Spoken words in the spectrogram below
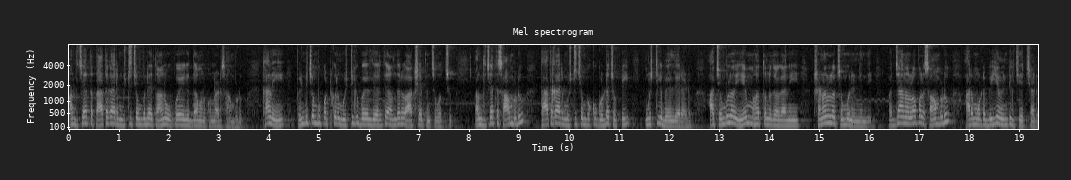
అందుచేత తాతగారి ముష్టి చెంబునే తాను ఉపయోగిద్దామనుకున్నాడు సాంబుడు. కానీ వెండి చెంబు పట్టుకుని ముష్టికి బయలుదేరితే అందరూ ఆక్షేపించవచ్చు. అందుచేత సాంబుడు తాతగారి ముష్టి చెంబుకు గుడ్డ చుట్టి ముష్టికి బయలుదేరాడు. ఆ చెంబులో ఏం మహత్తున్నదో కానీ క్షణంలో చెంబు నిండింది. మధ్యాహ్నం లోపల సాంబుడు అరమూట బియ్యం ఇంటికి చేర్చాడు.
